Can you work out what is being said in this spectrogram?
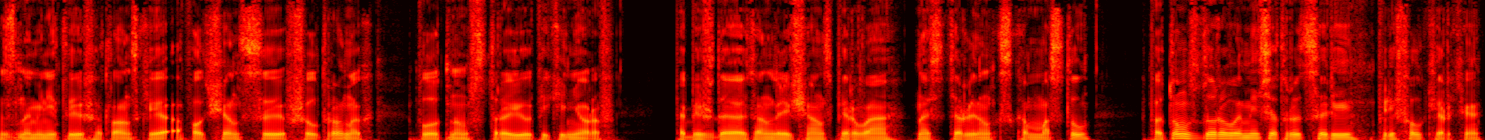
Знаменитые шотландские ополченцы в шелтронах, плотном строю пикинеров, побеждают англичан сперва на Стерлингском мосту, потом здорово месят рыцари при Фолкерке,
